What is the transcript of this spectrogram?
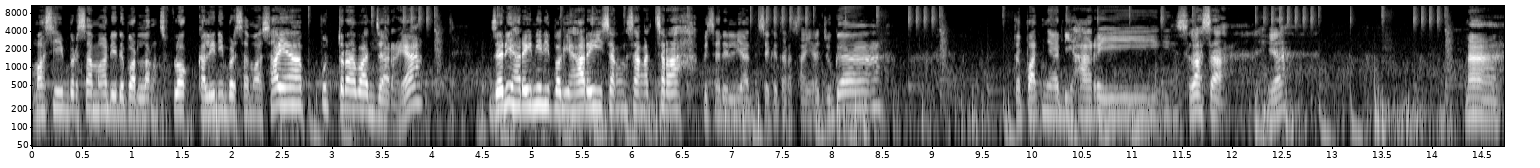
Masih bersama di depan Langs Vlog. Kali ini bersama saya Putra Banjar ya. Jadi hari ini di pagi hari yang sangat cerah, bisa dilihat di sekitar saya juga. Tepatnya di hari Selasa ya. Nah,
